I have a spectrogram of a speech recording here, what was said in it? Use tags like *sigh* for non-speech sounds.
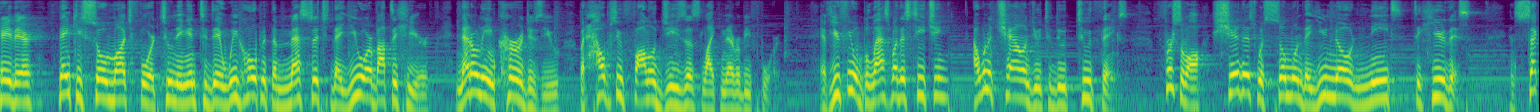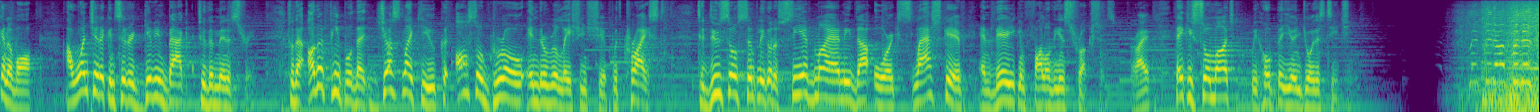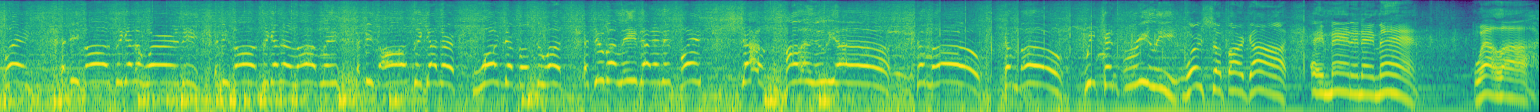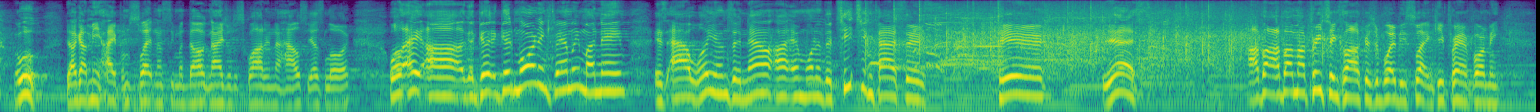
Hey there. Thank you so much for tuning in today. We hope that the message that you are about to hear not only encourages you, but helps you follow Jesus like never before. If you feel blessed by this teaching, I want to challenge you to do two things. First of all, share this with someone that you know needs to hear this. And second of all, I want you to consider giving back to the ministry so that other people that just like you could also grow in their relationship with Christ. To do so, simply go to cfmiami.org slash give, and there you can follow the instructions. All right? Thank you so much. We hope that you enjoy this teaching. Lift it up in this place. If he's altogether worthy, if he's altogether lovely, if he's altogether wonderful to us, if you believe that in this place, shout hallelujah. Come on, come on. We can freely worship our God. Amen and amen. Well, uh, ooh, y'all got me hype. I'm sweating. I see my dog Nigel the squad in the house. Yes, Lord. Well, hey, uh, good, good morning, family. My name is Al Williams, and now I am one of the teaching pastors here. Yes. I bought, I bought my preaching cloth because your boy be sweating. Keep praying for me.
